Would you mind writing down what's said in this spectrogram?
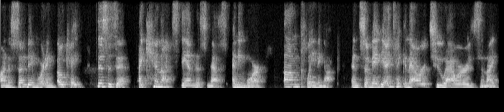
on a Sunday morning, okay, this is it. I cannot stand this mess anymore. I'm cleaning up. And so maybe I take an hour, two hours, and I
